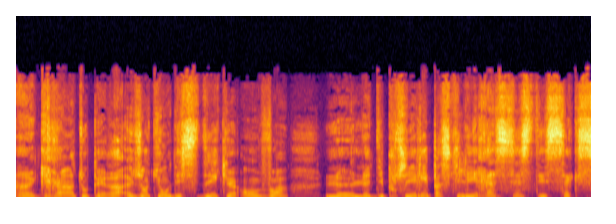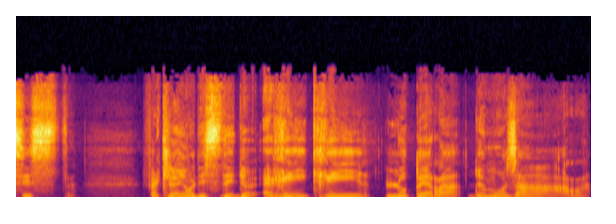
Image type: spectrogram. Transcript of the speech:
un grand opéra. Eux autres, ils ont décidé qu'on va le, dépoussiérer parce qu'il est raciste et sexiste. Fait que là, ils ont décidé de réécrire l'opéra de Mozart.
